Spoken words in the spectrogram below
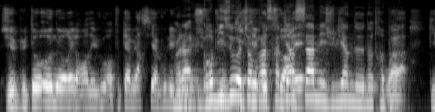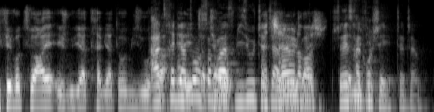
j'ai plutôt honoré le rendez-vous. En tout cas, merci à vous les Voilà, gros bisous, et tu embrasseras bien. Sam et Julien de notre part. Voilà, kiffez votre soirée et je vous dis à très bientôt. Bisous. Au À soir. très bientôt, Allez, on s'embrasse, bisous, ciao ciao. ciao. Je te laisse raccrocher, ciao ciao.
